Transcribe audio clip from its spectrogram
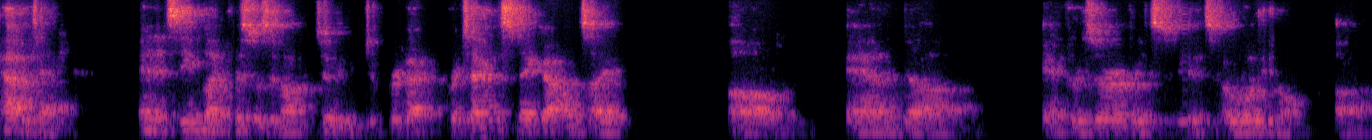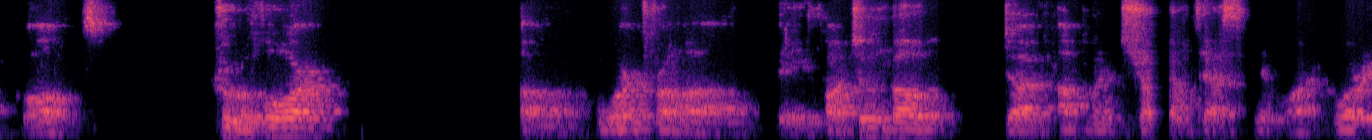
habitat. And it seemed like this was an opportunity to protect protect the Snake Island site um, and uh, and preserve its its erosional uh, qualities. Crew of four uh, worked from a, a pontoon boat, dug upland shovel tests in water Quarry.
